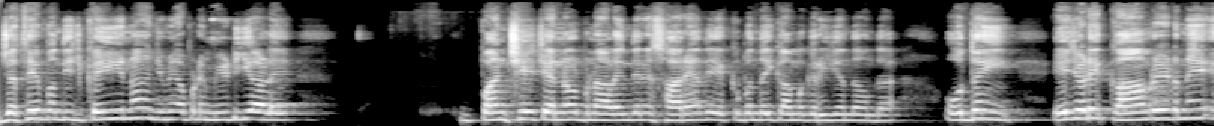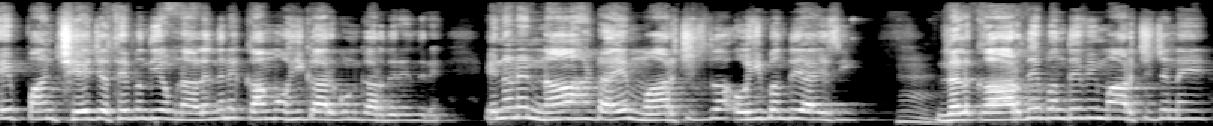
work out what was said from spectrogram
ਜਥੇਬੰਦੀ 'ਚ ਕਈ ਨਾ ਜਿਵੇਂ ਆਪਣੇ ਮੀਡੀਆ ਵਾਲੇ ਪੰਜ ਛੇ ਚੈਨਲ ਬਣਾ ਲੈਂਦੇ ਨੇ ਸਾਰਿਆਂ ਦੇ ਇੱਕ ਬੰਦਾ ਹੀ ਕੰਮ ਕਰੀ ਜਾਂਦਾ ਹੁੰਦਾ। ਉਦਾਂ ਹੀ ਇਹ ਜਿਹੜੇ ਕਾਮਰੇਡ ਨੇ ਇਹ ਪੰਜ ਛੇ ਜਥੇਬੰਦੀਆਂ ਬਣਾ ਲੈਂਦੇ ਨੇ ਕੰਮ ਉਹੀ ਕਾਰਕੁਨ ਕਰਦੇ ਰਹਿੰਦੇ ਨੇ। ਇਹਨਾਂ ਨੇ ਨਾਂ ਹਟਾਏ ਮਾਰਚ 'ਚ ਤਾਂ ਉਹੀ ਬੰਦੇ ਆਏ ਸੀ। ਲਲਕਾਰ ਦੇ ਬੰਦੇ ਵੀ ਮਾਰਚ 'ਚ ਨੇ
